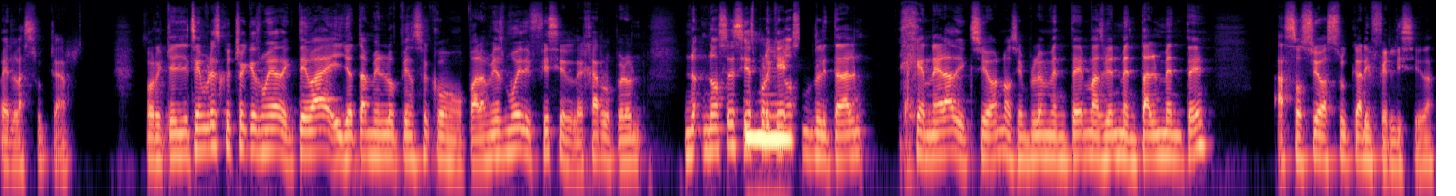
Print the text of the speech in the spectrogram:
El azúcar. Porque siempre escucho que es muy adictiva y yo también lo pienso como, para mí es muy difícil dejarlo, pero no, sé si es porque literal genera adicción o simplemente, más bien mentalmente, asocio azúcar y felicidad.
